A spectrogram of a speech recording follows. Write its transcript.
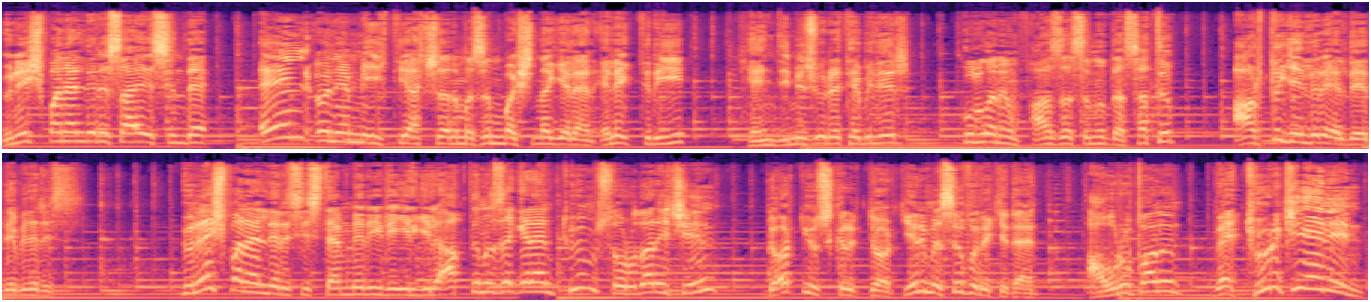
güneş panelleri sayesinde en önemli ihtiyaçlarımızın başına gelen elektriği kendimiz üretebilir, kullanım fazlasını da satıp artı gelir elde edebiliriz. Güneş panelleri sistemleriyle ilgili aklınıza gelen tüm sorular için 444 2002'den Avrupa'nın ve Türkiye'nin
